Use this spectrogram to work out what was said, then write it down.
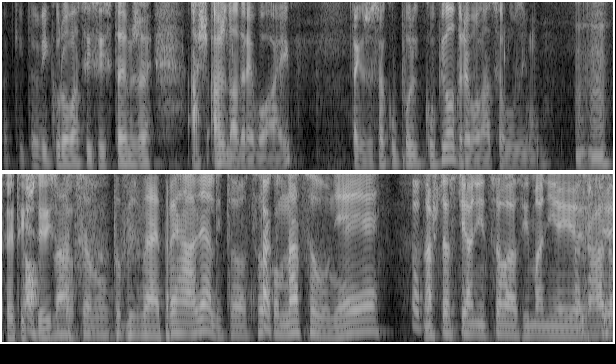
takýto vykurovací systém, že až, až na drevo aj. Takže sa kúpili, kúpilo drevo na celú zimu. Uh-huh. To je tých No, na 400. celú, to by sme aj preháňali, to celkom Tak. na celú nie je. Našťastie ani celá zima nie je ešte.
